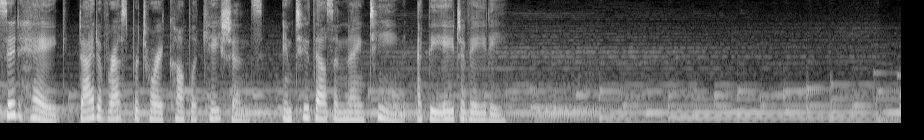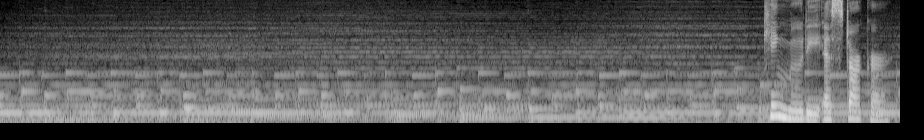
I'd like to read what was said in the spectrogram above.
Sid Haig died of respiratory complications in 2019 at the age of 80. King Moody as Starker.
